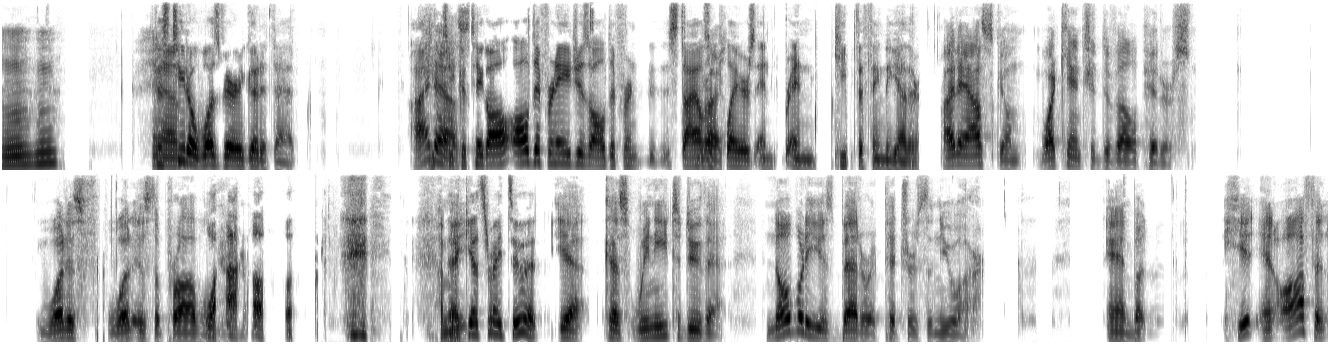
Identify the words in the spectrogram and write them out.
Mm-hmm. Because Tito was very good at that. I'd he, he could take all, all different ages, all different styles Right. of players, and and keep the thing together. I'd ask him, why can't you develop hitters? What is what is the problem? here? Wow, I mean, that gets right to it. yeah, because we need to do that. Nobody is better at pitchers than you are, and but hit and often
